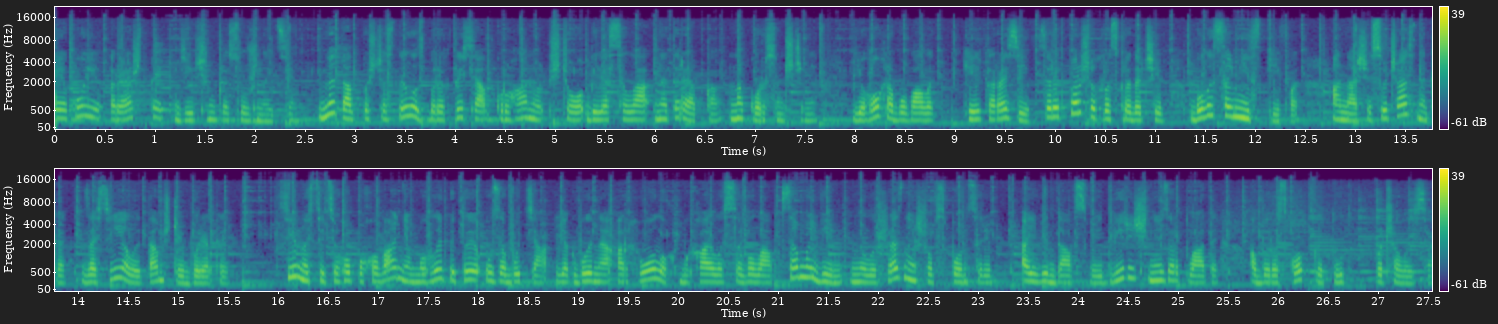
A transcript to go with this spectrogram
якої рештки дівчинки-служниці. Не так пощастило зберегтися кургану, що біля села Нетерепка на Корсунщині. Його грабували кілька разів. Серед перших розкрадачів були самі скіфи, а наші сучасники засіяли там ще й буряки. Цінності цього поховання могли піти у забуття, якби не археолог Михайло Севолап. Саме він не лише знайшов спонсорів, а й віддав свої дві річні зарплати, аби розкопки тут почалися.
